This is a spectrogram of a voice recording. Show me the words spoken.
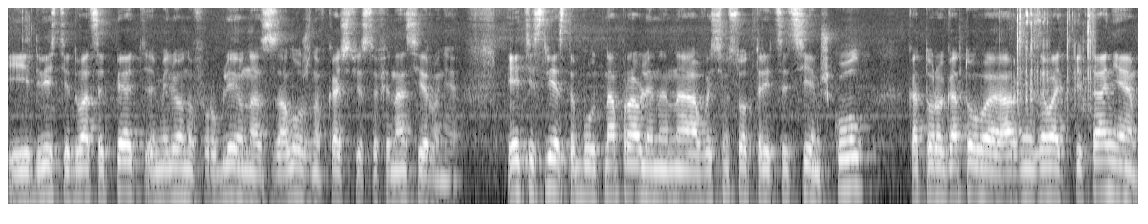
и 225 миллионов рублей у нас заложено в качестве софинансирования. Эти средства будут направлены на 837 школ, которая готова организовать питание,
